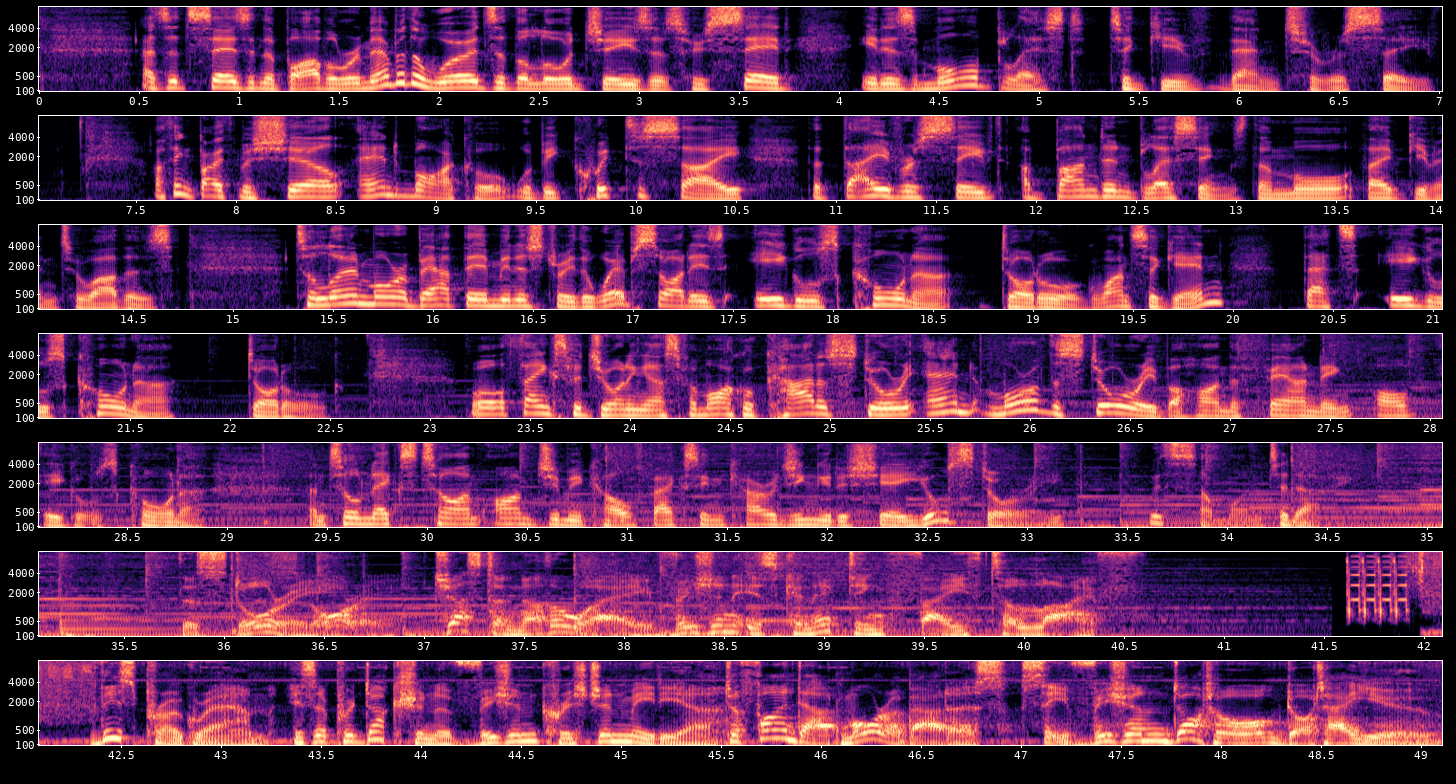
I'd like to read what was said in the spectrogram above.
As it says in the Bible, remember the words of the Lord Jesus, who said, It is more blessed to give than to receive. I think both Michelle and Michael would be quick to say that they've received abundant blessings the more they've given to others. To learn more about their ministry, the website is eaglescorner.org. Once again, that's eaglescorner.org. Well, thanks for joining us for Michael Carter's story and more of the story behind the founding of Eagles Corner. Until next time, I'm Jimmy Colfax, encouraging you to share your story with someone today. The story. story. Just another way Vision is connecting faith to life. This program is a production of Vision Christian Media. To find out more about us, see vision.org.au.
